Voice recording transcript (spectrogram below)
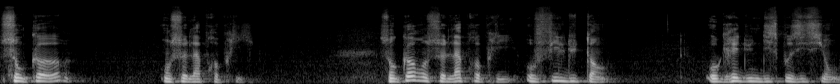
Son corps, on se l'approprie. Son corps, on se l'approprie au fil du temps, au gré d'une disposition,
